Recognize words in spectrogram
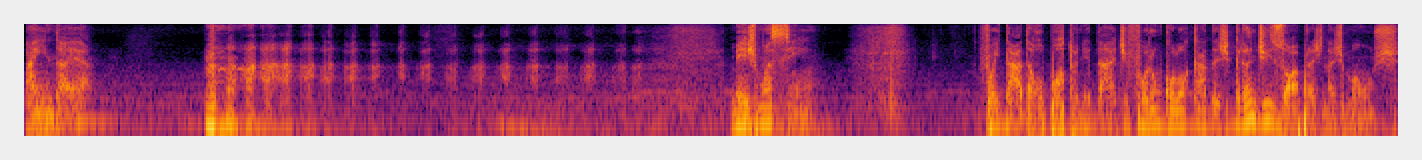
Ainda é. Mesmo assim, foi dada a oportunidade, foram colocadas grandes obras nas mãos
